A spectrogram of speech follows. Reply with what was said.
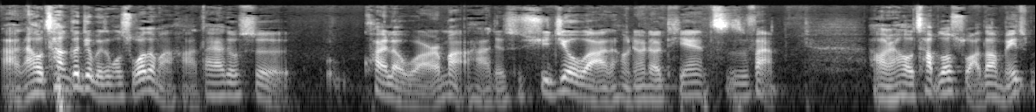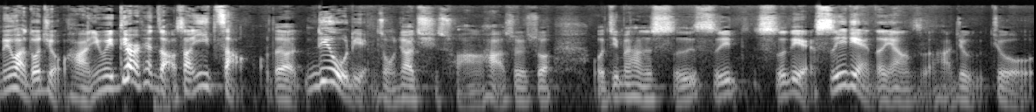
啊，然后唱歌就没这么说的嘛哈，大家都是快乐玩嘛哈，就是叙旧啊，然后聊聊天，吃吃饭，好，然后差不多耍到没没玩多久哈，因为第二天早上一早的六点钟就要起床哈，所以说我基本上是十十一十点十一点的样子哈，就就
